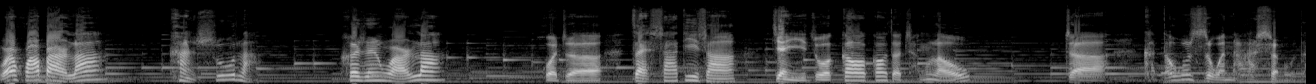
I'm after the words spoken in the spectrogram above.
玩滑板啦，看书啦，和人玩啦，或者在沙地上建一座高高的城楼，这可都是我拿手的。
